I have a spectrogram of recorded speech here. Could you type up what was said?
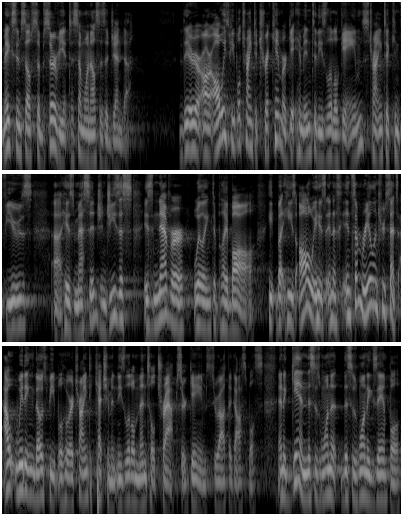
makes himself subservient to someone else's agenda. There are always people trying to trick him or get him into these little games, trying to confuse uh, his message. And Jesus is never willing to play ball. He, but he's always, in, a, in some real and true sense, outwitting those people who are trying to catch him in these little mental traps or games throughout the Gospels. And again, this is one, this is one example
